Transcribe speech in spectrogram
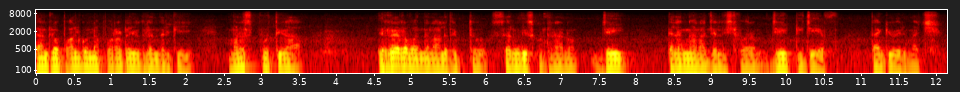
దాంట్లో పాల్గొన్న పోరాట యోధులందరికీ మనస్ఫూర్తిగా ఎర్రెర్ర వందనాలు తెలుపుతూ సెలవు తీసుకుంటున్నాను. జై Telangana journalist forum Jai TJF. Thank you very much.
